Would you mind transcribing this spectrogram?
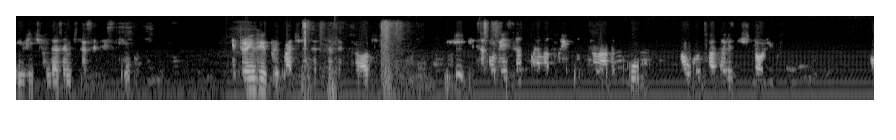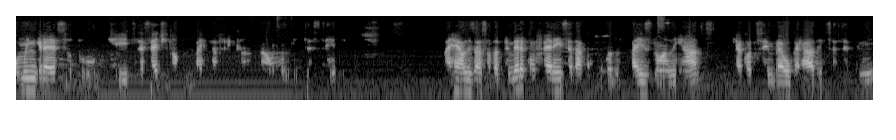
em 21 de dezembro de 65, entrou em vigor em 4 de dezembro de 69, e essa convenção ela foi impulsionada por alguns fatores históricos, como ingresso do, de 17 novos países africanos na ONU em 60, a realização da primeira conferência da Cúpula dos Países Não Alinhados, que aconteceu em Belgrado, em 61,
